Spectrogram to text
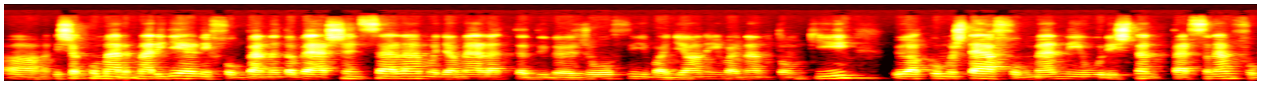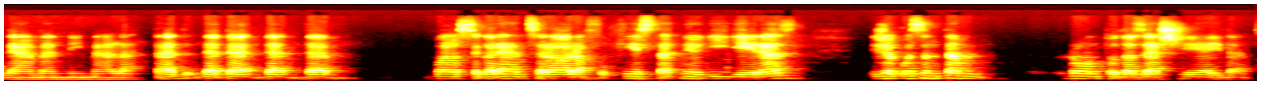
a, és akkor már, már így élni fog benned a versenyszellem, hogy a melletted ülő Zsófi, vagy Jani, vagy nem tudom ki, ő akkor most el fog menni, úristen, persze nem fog elmenni melletted, de, de, de, de valószínűleg a rendszer arra fog késztetni, hogy így érezd, és akkor szerintem rontod az esélyeidet.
